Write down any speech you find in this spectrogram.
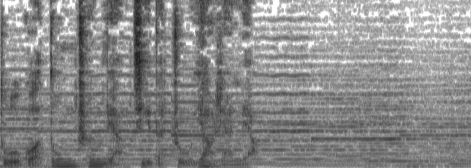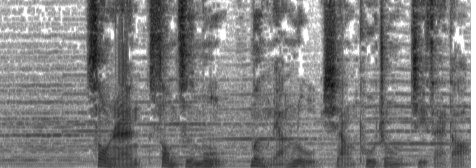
度过冬春两季的主要燃料。宋人宋字墓《孟良录享铺》中记载道。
